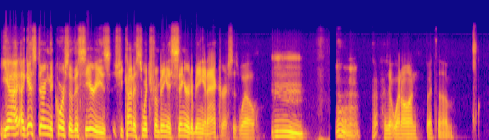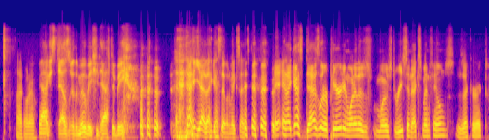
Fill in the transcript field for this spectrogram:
Yeah, I, I guess during the course of this series, she kind of switched from being a singer to being an actress as well Mm. Hmm. as it went on. But um, I don't know. Yeah, I guess Dazzler the movie, she'd have to be. yeah, I guess that would make sense. and, and I guess Dazzler appeared in one of those most recent X Men films. Is that correct?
